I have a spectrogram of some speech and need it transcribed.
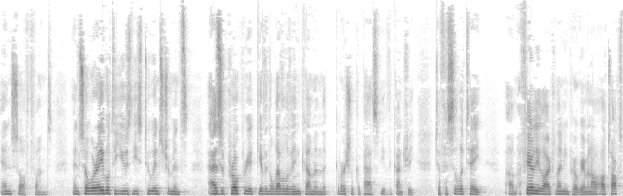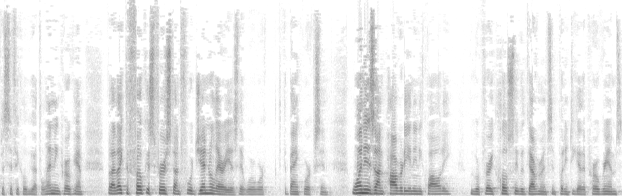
and soft funds. And so we're able to use these two instruments as appropriate given the level of income and the commercial capacity of the country to facilitate um, a fairly large lending program. And I'll, I'll talk specifically about the lending program. But I'd like to focus first on four general areas that work, the bank works in. One is on poverty and inequality. We work very closely with governments in putting together programs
